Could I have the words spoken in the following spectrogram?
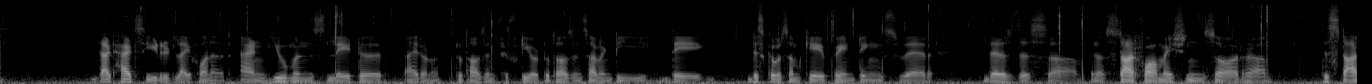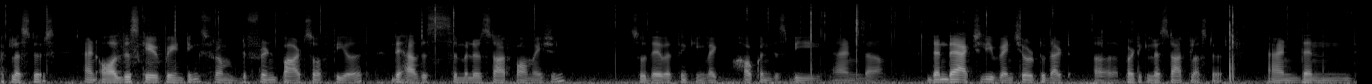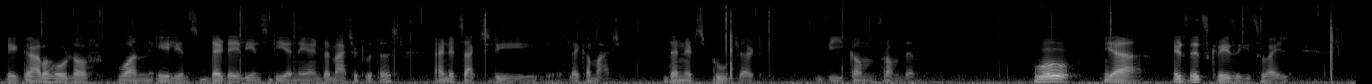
that had seeded life on earth. And humans later i don't know 2050 or 2070 they discover some cave paintings where there's this uh, you know star formations or uh, the star clusters and all these cave paintings from different parts of the earth they have this similar star formation. So they were thinking like how can this be? And uh, then they actually ventured to that uh, particular star cluster. And then they grab a hold of one alien's dead alien's dna and they match it with us and it's actually uh, like a match. Then it's proved that we come from them. Whoa. yeah. It's it's crazy. It's wild.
